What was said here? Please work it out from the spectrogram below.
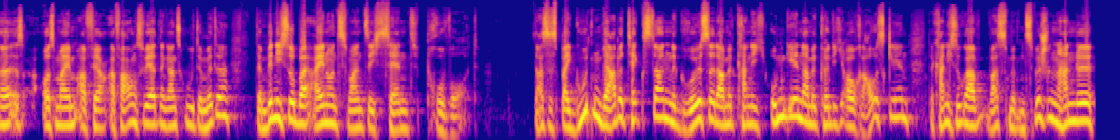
äh, ist aus meinem Erfahrungswert eine ganz gute Mitte. Dann bin ich so bei 21 Cent pro Wort. Das ist bei guten Werbetextern eine Größe, damit kann ich umgehen, damit könnte ich auch rausgehen. Da kann ich sogar was mit dem Zwischenhandel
